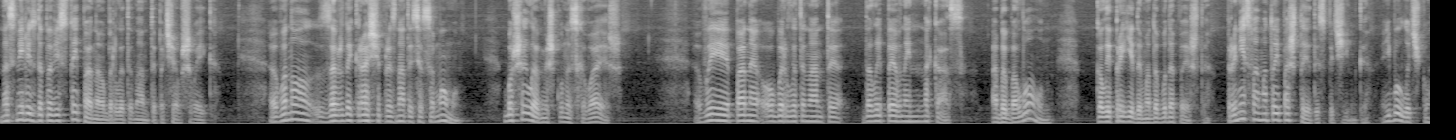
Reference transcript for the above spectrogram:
Насмілюсь доповісти, пане оберлейтенанте, почав Швейк. Воно завжди краще признатися самому, бо шила в мішку не сховаєш. Ви, пане оберлейтенанте, дали певний наказ, аби балоун, коли приїдемо до Будапешта, приніс вам той паштет із печінки і булочку.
